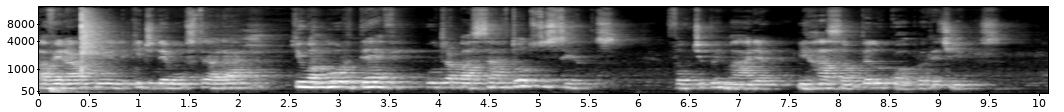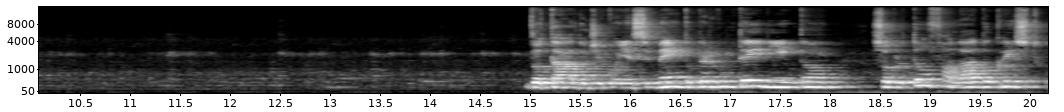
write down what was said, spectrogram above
Haverá aquele que te demonstrará que o amor deve ultrapassar todos os cercos, fonte primária e razão pelo qual progredimos. Dotado de conhecimento, perguntei-lhe então sobre o tão falado Cristo,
